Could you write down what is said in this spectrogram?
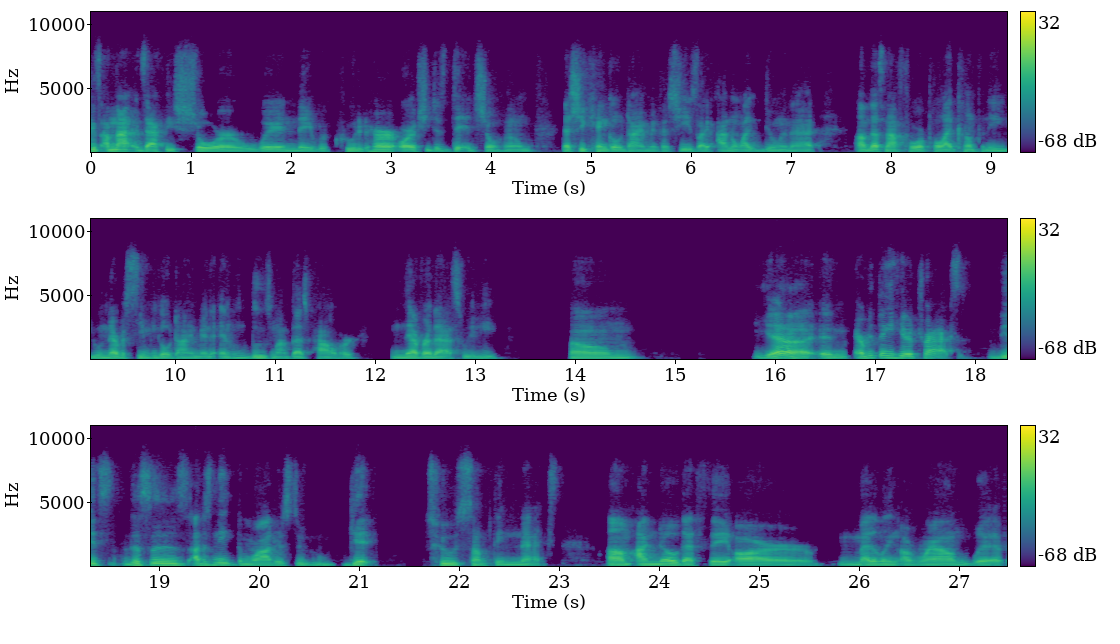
because I'm not exactly sure when they recruited her or if she just didn't show him that she can go diamond because she's like, I don't like doing that. Um, that's not for a polite company. You'll never see me go diamond and lose my best power. Never that, sweetie. Um, yeah, and everything here tracks. This this is I just need the Marauders to get to something next. Um, I know that they are meddling around with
